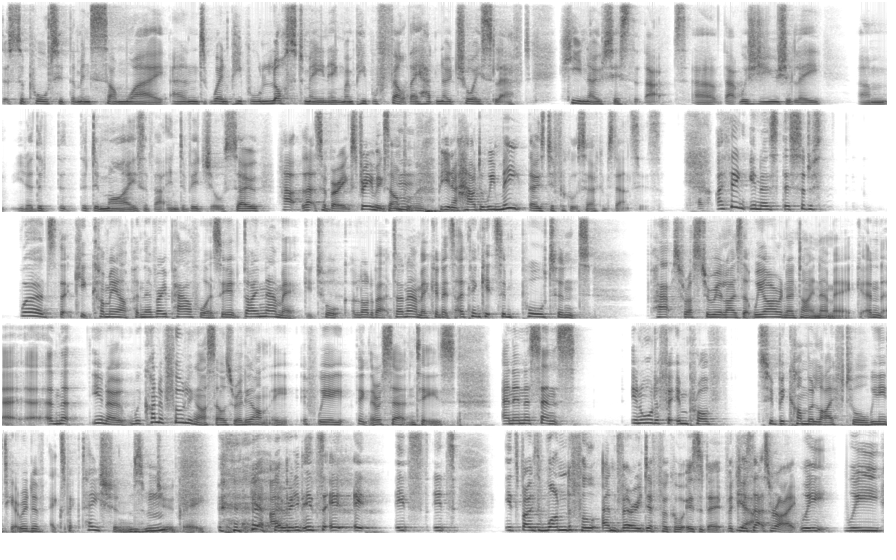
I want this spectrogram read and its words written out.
that supported them in some way. And when people lost meaning, when people felt they had no choice left, he noticed that that, uh, that was usually um, you know, the, the, the, demise of that individual. So how, that's a very extreme example. Mm. But, you know, how do we meet those difficult circumstances? I think, you know, there's sort of words that keep coming up and they're very powerful words. So dynamic, you talk a lot about dynamic. And it's, I think it's important perhaps for us to realize that we are in a dynamic and, uh, and that, you know, we're kind of fooling ourselves really, aren't we? If we think there are certainties. And in a sense, in order for improv to become a life tool, we need to get rid of expectations. Mm-hmm. Would you agree? yeah, I mean, it's it, it, it's it's it's both wonderful and very difficult, isn't it? Because yeah. that's right. We we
